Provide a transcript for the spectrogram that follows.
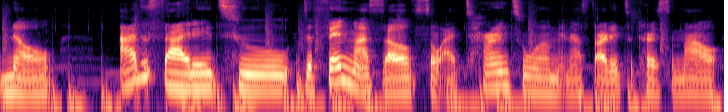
No. I decided to defend myself, so I turned to him and I started to curse him out.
